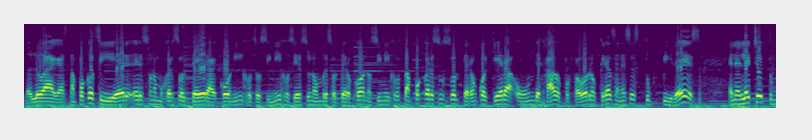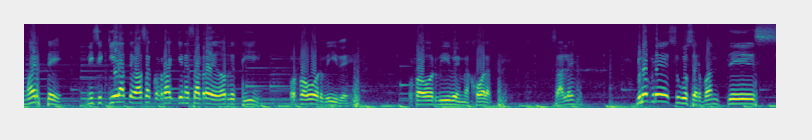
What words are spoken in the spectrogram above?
No lo hagas. Tampoco si er-, eres una mujer soltera con hijos o sin hijos, si eres un hombre soltero con o sin hijos, tampoco eres un solterón cualquiera o un dejado. Por favor, no creas en esa estupidez. En el hecho de tu muerte, ni siquiera te vas a acordar quién es alrededor de ti. Por favor, vive. Por favor, vive y mejórate. ¿Sale? Mi nombre es Hugo Cervantes.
